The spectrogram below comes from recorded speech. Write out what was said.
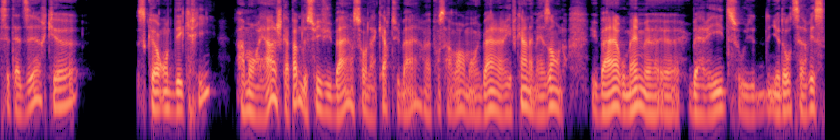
c'est-à-dire que ce qu'on décrit, à Montréal, je suis capable de suivre Uber sur la carte Uber euh, pour savoir mon Uber arrive quand à la maison. Là. Uber ou même euh, Uber Eats ou il y a d'autres services.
